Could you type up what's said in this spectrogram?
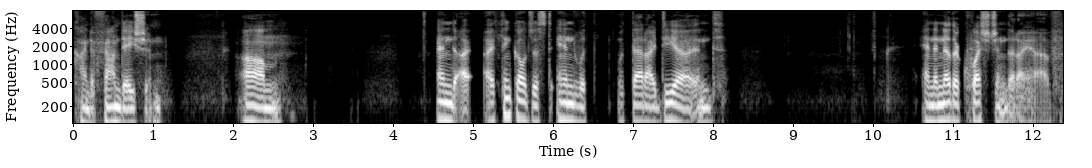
kind of foundation. Um, and I, I think I'll just end with, with that idea and and another question that I have.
